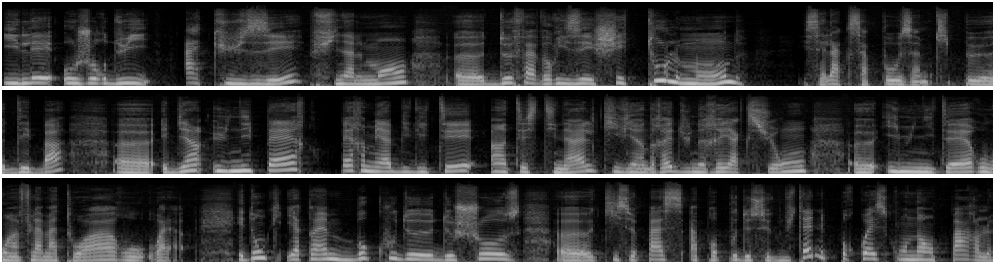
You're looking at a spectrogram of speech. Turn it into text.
il est aujourd'hui accusé finalement euh, de favoriser chez tout le monde, et c'est là que ça pose un petit peu débat, eh bien une hyper perméabilité intestinale qui viendrait d'une réaction euh, immunitaire ou inflammatoire ou voilà. Et donc il y a quand même beaucoup de, choses euh, qui se passent à propos de ce gluten. Pourquoi est-ce qu'on en parle?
